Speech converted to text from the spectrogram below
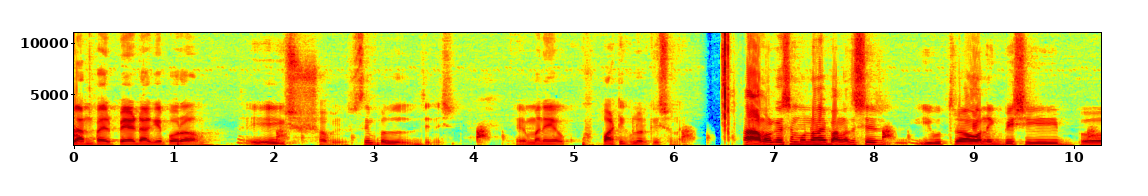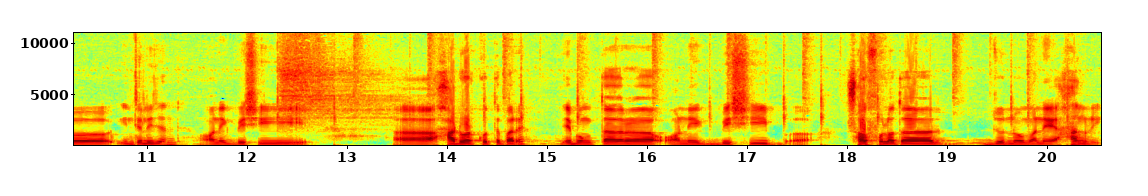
ডান পায়ের প্যাড আগে পরা এই সবই সিম্পল জিনিস। মানে পার্টিকুলার কিছু না। না, আমার কাছে মনে হয় বাংলাদেশের ইউথরা অনেক বেশি ইন্টেলিজেন্ট অনেক বেশি হার্ডওয়ার্ক করতে পারে এবং তারা অনেক বেশি সফলতার জন্য মানে হাংরি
